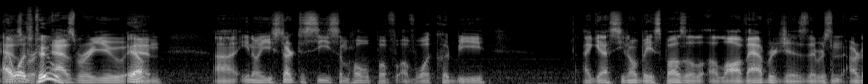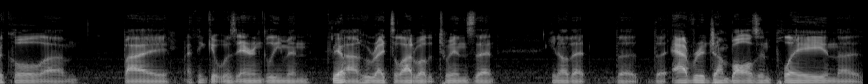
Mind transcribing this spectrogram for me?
I as was were- too. as were you, Yep. and uh, you know you start to see some hope of of what could be. I guess you know baseball's a, a law of averages. There was an article um, by I think it was Aaron Gleeman Yep. uh, who writes a lot about the Twins that you know that the the average on balls in play and the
